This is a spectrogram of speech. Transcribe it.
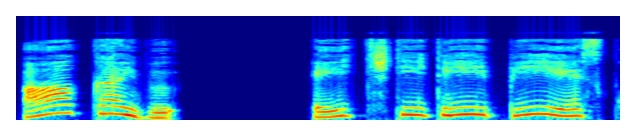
アーカイブ。https://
